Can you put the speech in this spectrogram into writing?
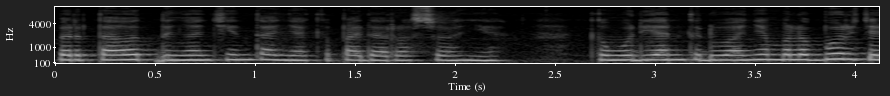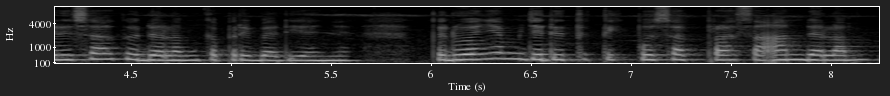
bertaut dengan cintanya kepada Rasulnya. Kemudian keduanya melebur jadi satu dalam kepribadiannya. Keduanya menjadi titik pusat perasaan dalam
